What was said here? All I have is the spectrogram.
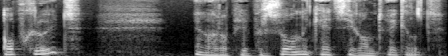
opgroeit en waarop je persoonlijkheid zich ontwikkelt.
